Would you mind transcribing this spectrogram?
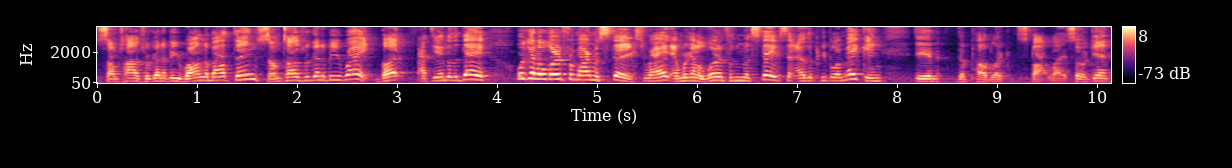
Sometimes we're gonna be wrong about things, sometimes we're gonna be right. But at the end of the day, we're gonna learn from our mistakes, right? And we're gonna learn from the mistakes that other people are making in the public spotlight. So again,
